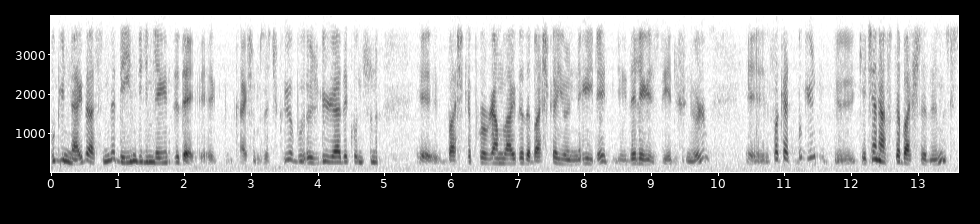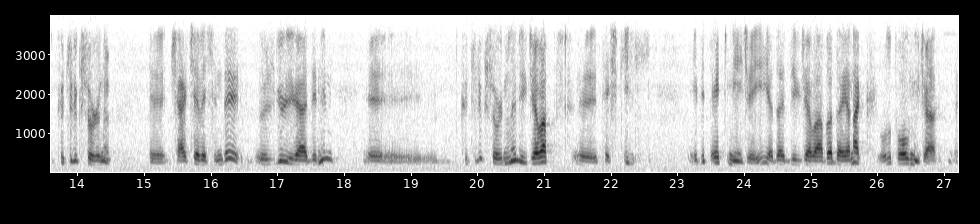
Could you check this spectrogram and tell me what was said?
Bugünlerde aslında beyin bilimlerinde de e, karşımıza çıkıyor. Bu özgür irade konusunu e, başka programlarda da başka yönleriyle irdeleriz diye düşünüyorum. E, fakat bugün e, geçen hafta başladığımız kötülük sorunu e, çerçevesinde özgür iradenin e, kötülük sorununa bir cevap e, teşkil edip etmeyeceği ya da bir cevaba dayanak olup olmayacağı e,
